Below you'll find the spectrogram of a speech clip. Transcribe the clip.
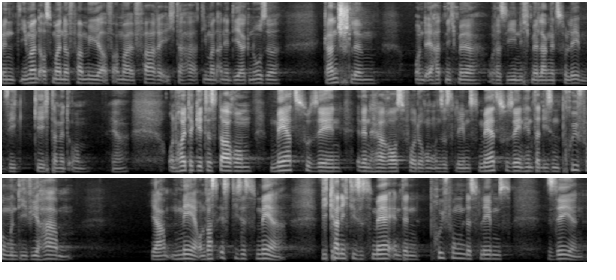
wenn jemand aus meiner Familie auf einmal erfahre ich, da hat jemand eine Diagnose, ganz schlimm, und er hat nicht mehr oder sie nicht mehr lange zu leben. Wie gehe ich damit um? Ja? Und heute geht es darum, mehr zu sehen in den Herausforderungen unseres Lebens, mehr zu sehen hinter diesen Prüfungen, die wir haben. Ja, mehr. Und was ist dieses Mehr? Wie kann ich dieses Mehr in den Prüfungen des Lebens sehen?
